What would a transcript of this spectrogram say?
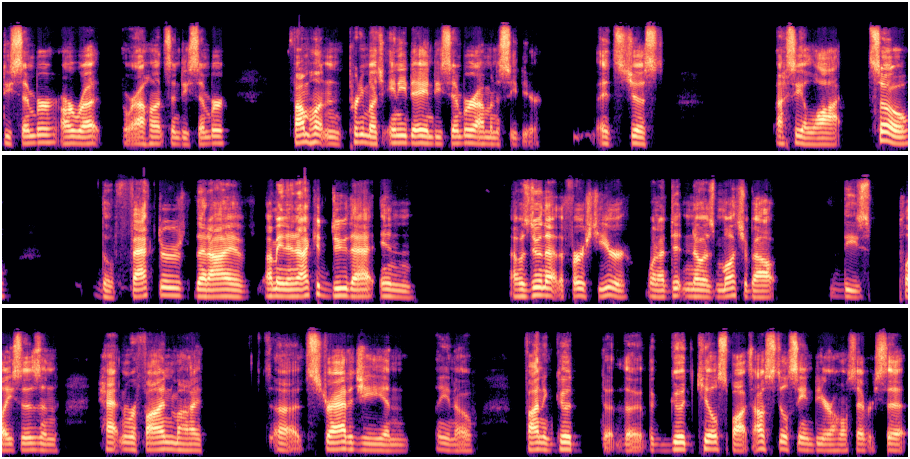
December, our rut where I hunts in December, if I'm hunting pretty much any day in December, I'm going to see deer. It's just, I see a lot. So the factors that I have, I mean, and I could do that in, I was doing that the first year when I didn't know as much about these places and hadn't refined my uh, strategy and you know finding good the, the, the good kill spots. I was still seeing deer almost every sit,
